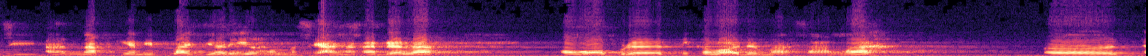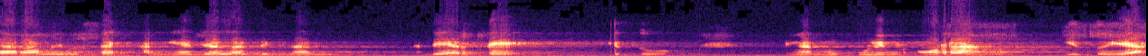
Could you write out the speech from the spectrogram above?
si anak yang dipelajari sama si anak adalah oh berarti kalau ada masalah e, cara menyelesaikannya adalah dengan DRT gitu dengan mukulin orang gitu ya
